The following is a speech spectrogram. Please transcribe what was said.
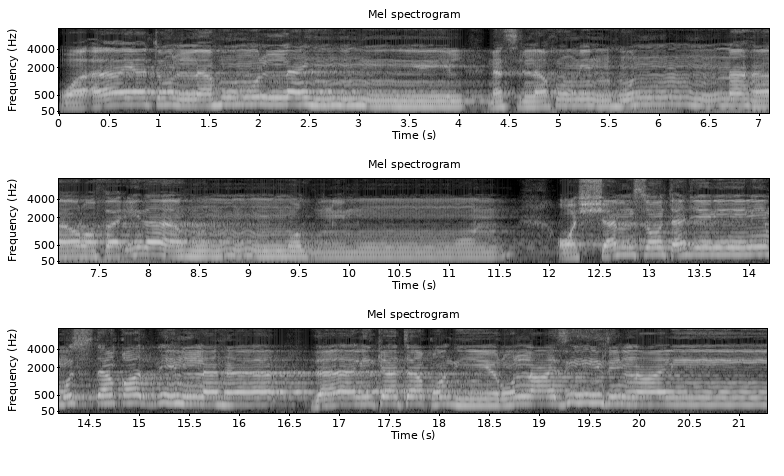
وآية لهم الليل نسلخ منه النهار فإذا هم مظلمون والشمس تجري لمستقر لها ذلك تقدير العزيز العليم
